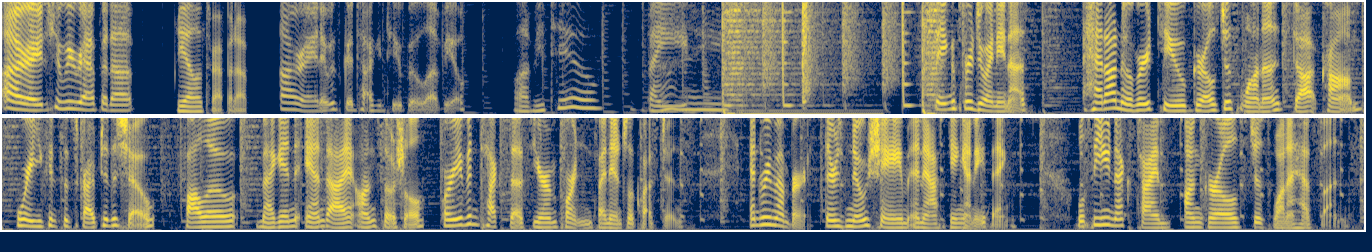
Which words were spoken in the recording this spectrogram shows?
All right, should we wrap it up? Yeah, let's wrap it up. All right, it was good talking to you, Boo. Love you. Love you too. Bye. Thanks for joining us. Head on over to girlsjustwanna.com where you can subscribe to the show, follow Megan and I on social, or even text us your important financial questions. And remember, there's no shame in asking anything. We'll see you next time on Girls Just Want to Have Funds.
